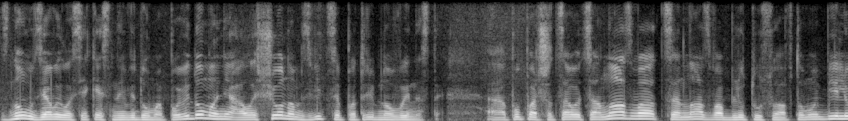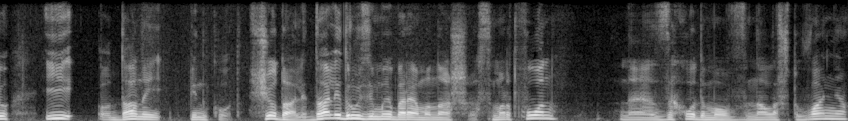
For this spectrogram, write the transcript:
Знову з'явилось якесь невідоме повідомлення, але що нам звідси потрібно винести? Е, По-перше, це оця назва, це назва Bluetooth автомобілю і даний пін-код. Що далі? Далі, друзі, ми беремо наш смартфон, е, заходимо в налаштування.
